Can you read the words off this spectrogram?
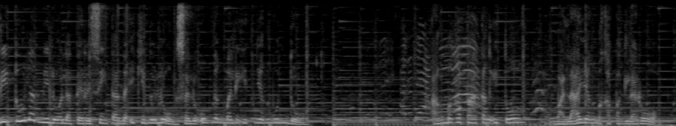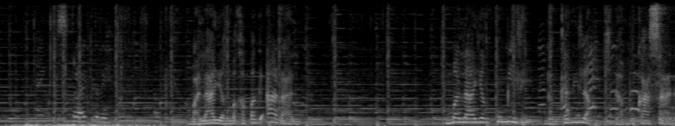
Di tulad ni Lola Teresita na ikinulong sa loob ng maliit niyang mundo, ang mga batang ito malayang makapaglaro, Strike 3. malayang makapag-aral, malayang pumili ng kanilang kinabukasan.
